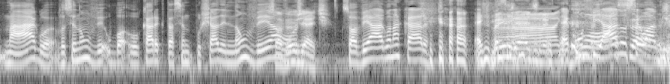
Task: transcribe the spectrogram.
na água, você não vê o, o cara que tá sendo puxado, ele não vê a Só vê o jet. Só vê a água na cara. É tipo assim, né? é confiar no Nossa! seu amigo.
